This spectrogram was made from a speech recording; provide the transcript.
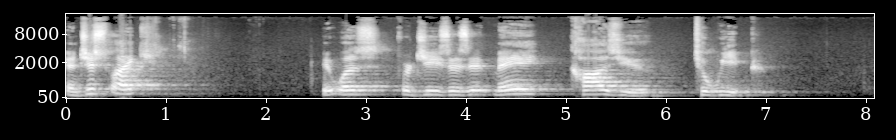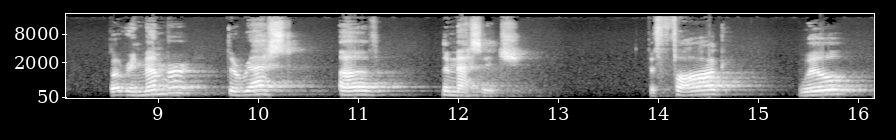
And just like it was for Jesus, it may cause you to weep. But remember the rest of the message. The fog will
